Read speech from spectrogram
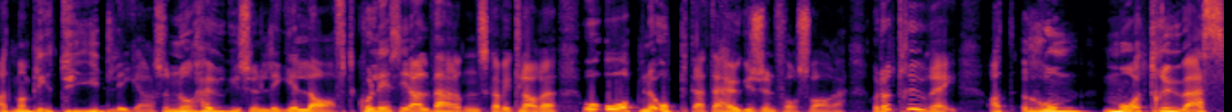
at man blir tydeligere. Så når Haugesund ligger lavt, hvordan i all verden skal vi klare å åpne opp dette Haugesund-forsvaret? Og da tror jeg at rom må trues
